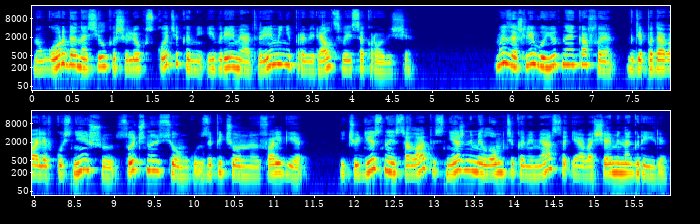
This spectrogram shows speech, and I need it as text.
но гордо носил кошелек с котиками и время от времени проверял свои сокровища. Мы зашли в уютное кафе, где подавали вкуснейшую, сочную семгу, запеченную в фольге, и чудесные салаты с нежными ломтиками мяса и овощами на гриле.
